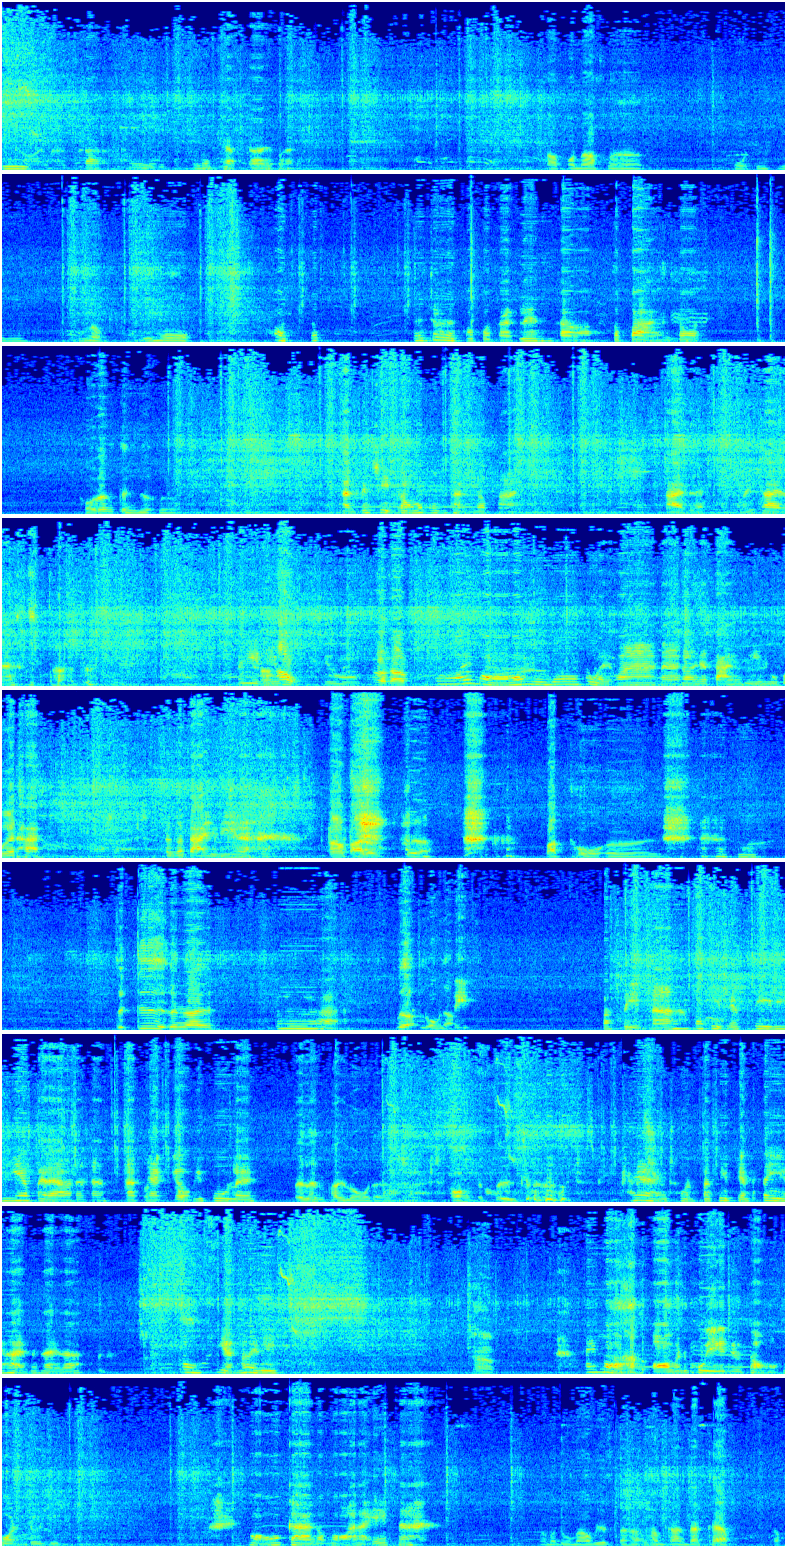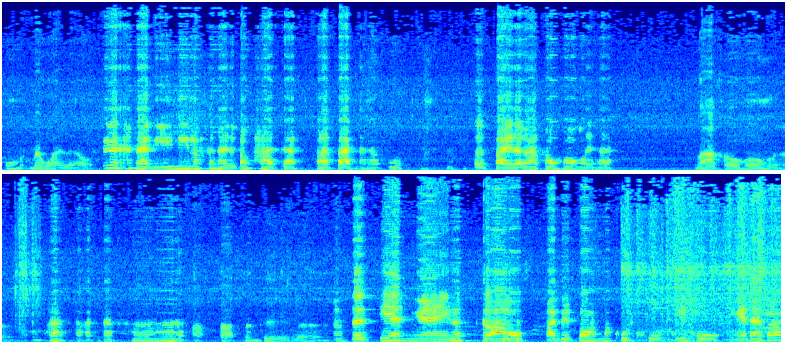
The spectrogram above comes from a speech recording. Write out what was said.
ที่ตาเธอแล้วแคปได้ไหมคาร์พอนัสนะฮะโหดจริงๆสำหรับเดโมอ๋อแล้วเจอพอคนนัดเล่นอ่าสปายก็เขาเล่นเก่งเยอะนะฮะหันไปฉีดซองลูกอมหันกลับมาตายไปเลยไม่ใช่นะไปยืนอยู่เอ้าอ ยู่เออครับโอ้ยหมอยูเบอร์สวยมากนะเราจะตายอยู่ดียูเบอร์ทันแล้วก็ตายอยู่ดีนะอ้าวตายแล้วเลยอะปัดโถเอ้ยจิกกี้ยังไง เออเลือดลวงแล้วติดประสิทธิ์นะประสิทธิ์เอฟซีนี่เงียบไปแล้วนะฮะอัดอย่างเดียวไม่พูดเลยไปเล่นไพโลแทนอ๋อเอฟซีเนี่ยไอ้ผลประสิทธิ์เอฟซีหายไปไหนละ ส่งเสียงหน่อยดิ ครับ ให้หมอกับหมอมันคุยกันอยู่สองคนดูดิหมอโอกากับหมออาเอ็กนะเรามาดูมาวิสนะฮะทำการแบ็คแคปแต่คงไม่ไหวแล้วเลือดขนาดนี้นี่ลักษณะจะต้องผ่าจัดผ่าตัดนะคะพูดเปิดไฟแล้วก็เข้าห้องเลยค่ะลากเข้าห้องเลยฮะต้องผ่าตัดนะคะผ่าตัดนั่นเองนะฮะหนังเซอร์เจียนไงก็ก็เอาไม้เบสบอลมาขูดขูดที่โครงอย่างเงี้ยได้ปะ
